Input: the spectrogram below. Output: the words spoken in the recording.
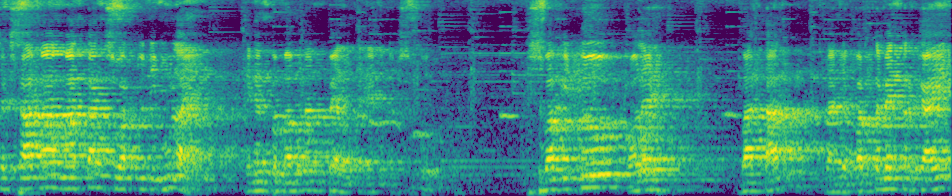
seksama matang sewaktu dimulai dengan pembangunan PLTN tersebut. Sebab itu oleh Batam dan Departemen terkait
